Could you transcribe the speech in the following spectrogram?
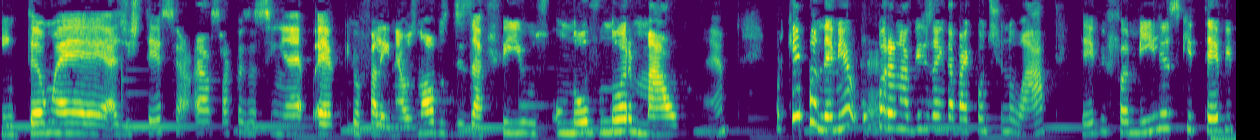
Então é a gente ter essa, essa coisa assim, é, é que eu falei, né, os novos desafios, o novo normal, né? Porque pandemia, o coronavírus ainda vai continuar. Teve famílias que teve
